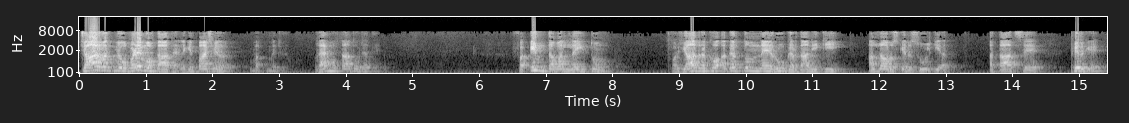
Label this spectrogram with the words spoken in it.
چار وقت میں وہ بڑے محتاط ہیں، لیکن پانچویں وقت میں جو ہے، غیر محتاط ہو جاتے ہیں۔ ان تم اور یاد رکھو، اگر تم نے روح گردانی کی، اللہ اور اس کے رسول کی اطاعت سے پھر گئے۔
